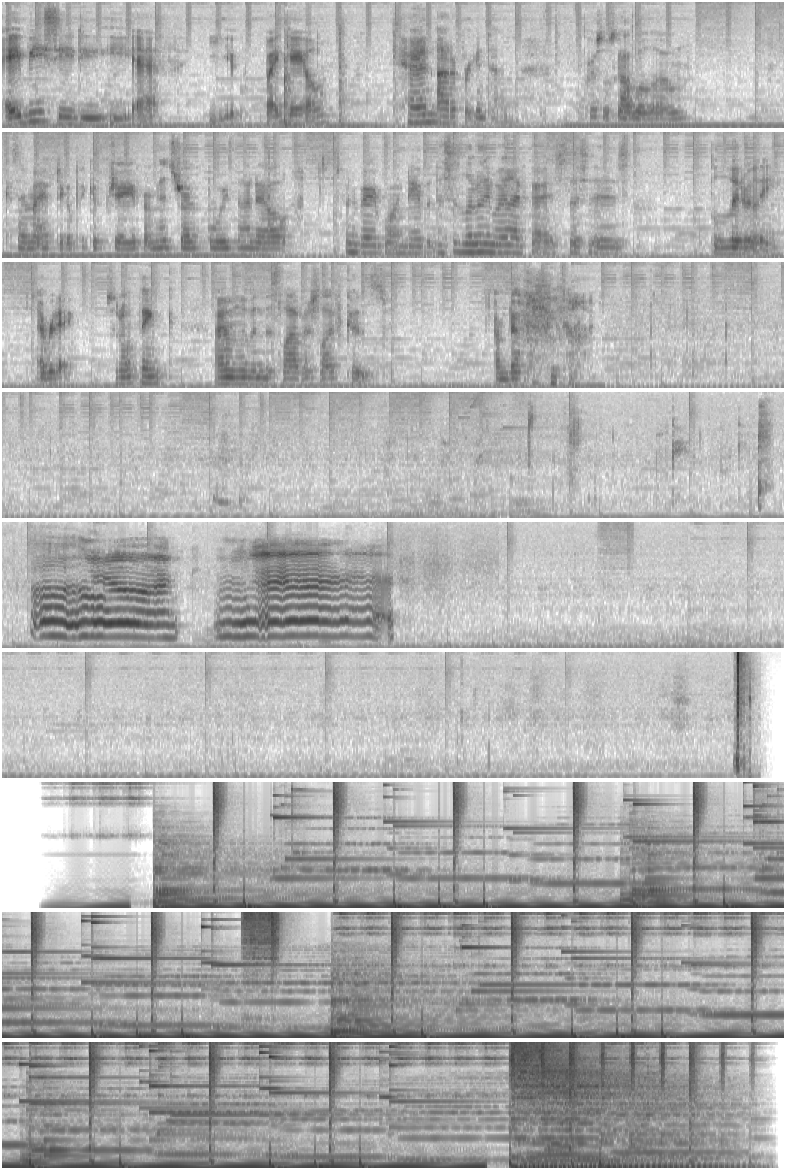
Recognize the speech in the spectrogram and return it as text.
A, B, C, D, E, F, U by Gayle. 10 out of freaking 10. Crystal's got Willow because I might have to go pick up Jay from his drunk boys night out. Been a very boring day, but this is literally my life, guys. This is literally every day. So don't think I'm living this lavish life because I'm definitely not.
